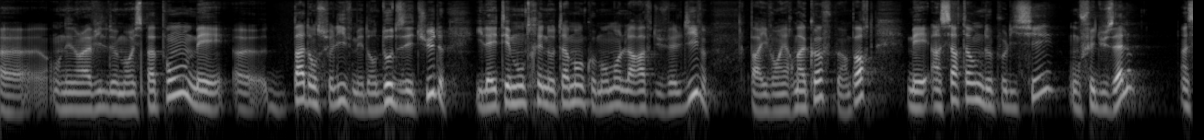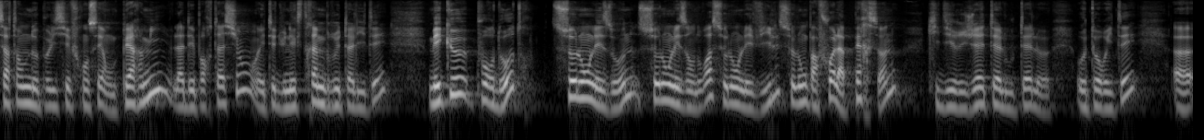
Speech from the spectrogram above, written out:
Euh, on est dans la ville de Maurice Papon, mais euh, pas dans ce livre, mais dans d'autres études. Il a été montré notamment qu'au moment de la rafle du Veldiv, par Ivan Hermakov, peu importe, mais un certain nombre de policiers ont fait du zèle, un certain nombre de policiers français ont permis la déportation, ont été d'une extrême brutalité, mais que pour d'autres, selon les zones, selon les endroits, selon les villes, selon parfois la personne, qui dirigeait telle ou telle euh, autorité, euh,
